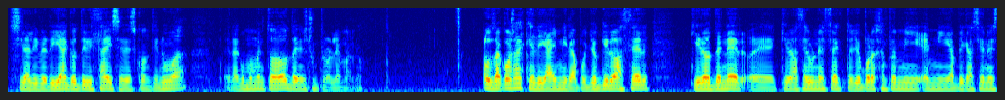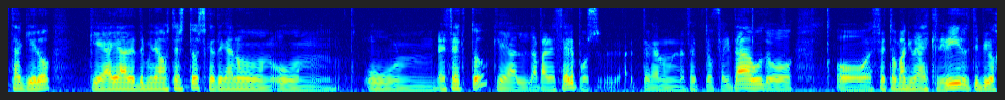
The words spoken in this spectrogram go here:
si la librería que utilizáis se descontinúa, en algún momento dado tenéis un problema, ¿no? Otra cosa es que digáis, mira, pues yo quiero hacer, quiero tener, eh, quiero hacer un efecto. Yo, por ejemplo, en mi, en mi, aplicación esta quiero que haya determinados textos que tengan un, un, efecto que al aparecer, pues tengan un efecto fade out o, o efecto máquina de escribir, el típico,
